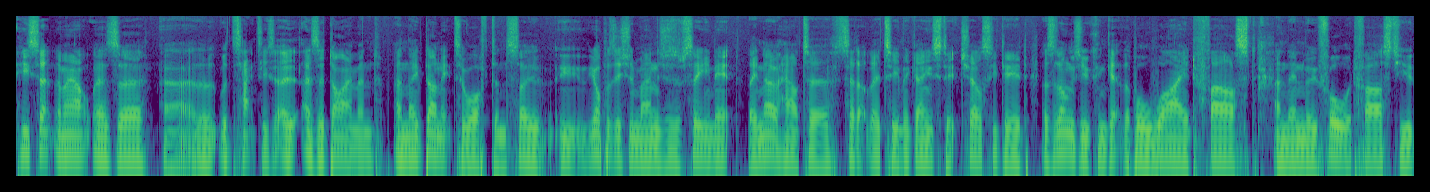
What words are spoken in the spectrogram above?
He set them out as a uh, with tactics uh, as a diamond, and they've done it too often. So the opposition managers have seen it. They know how to set up their team against it. Chelsea did. As long as you can get the ball wide, fast, and then move forward fast, you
